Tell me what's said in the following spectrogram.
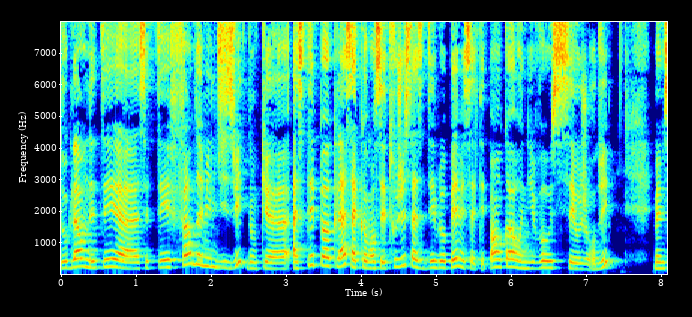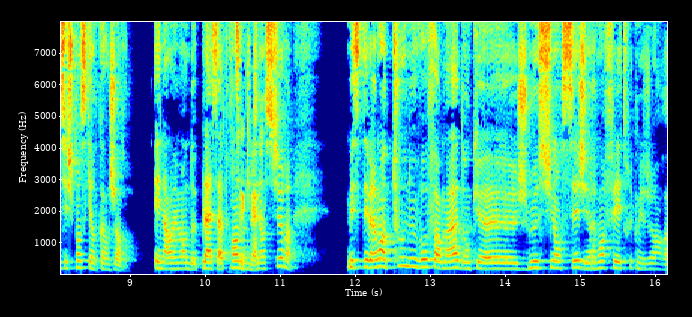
Donc là, on était, euh, c'était fin 2018. Donc, euh, à cette époque-là, ça commençait tout juste à se développer, mais ça n'était pas encore au niveau où c'est aujourd'hui. Même si je pense qu'il y a encore, genre, énormément de place à prendre, bien sûr. Mais c'était vraiment un tout nouveau format. Donc, euh, je me suis lancée, j'ai vraiment fait les trucs, mais genre,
